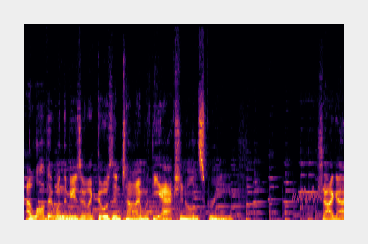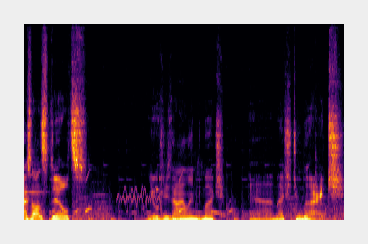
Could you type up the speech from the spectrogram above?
I love it when the music like goes in time with the action on screen. Shy Guys on stilts. Yoshi's Island much? Uh, much too much.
